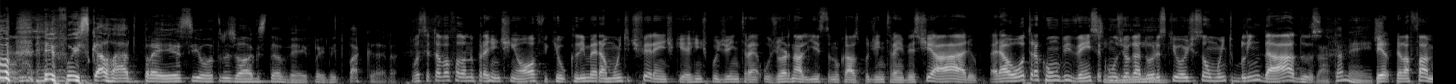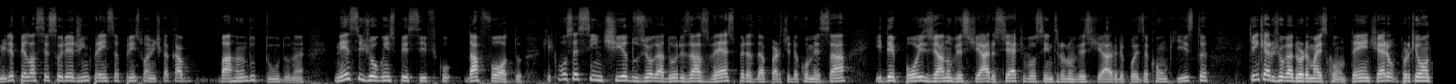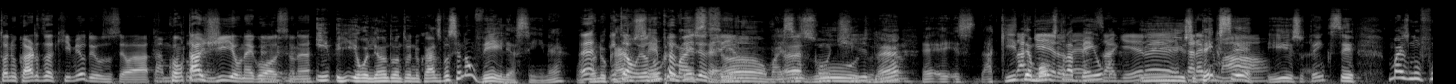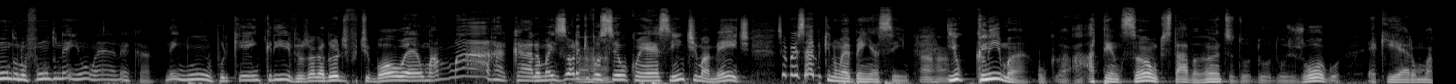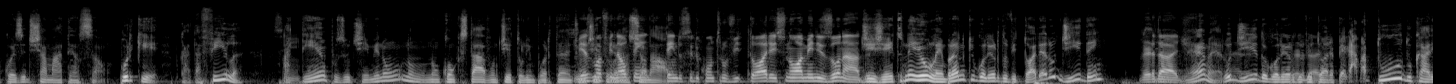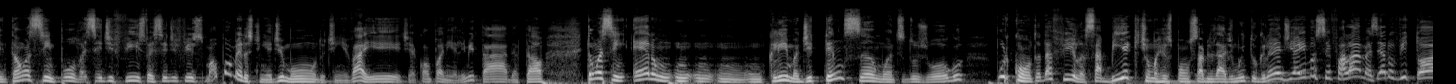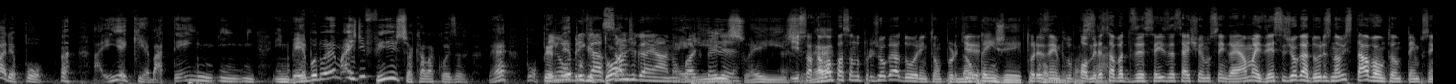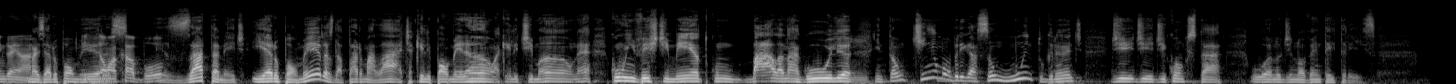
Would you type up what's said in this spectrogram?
e fui escalado para esse e outros jogos também. Foi muito bacana. Você estava falando pra gente em off que o clima era muito diferente, que a gente podia entrar, o jornalista, no caso, podia entrar em vestiário. Era outra convivência com os Sim. jogadores que hoje são muito blindados. Exatamente. Pe- pela família, pela assessoria de imprensa, principalmente, que acaba barrando tudo, né? Nesse jogo em específico da foto, o que, que você sentia dos jogadores às vésperas da partida começar e depois já no vestiário? Se é que você entrou no vestiário depois da conquista, quem que era o jogador mais contente? Era, porque o Antônio Carlos aqui, meu Deus do céu, Tá contagia o negócio, né? E, e olhando o Antônio Carlos, você não vê ele assim, né? O É, Antônio então, Carlos eu sempre nunca vi mais ele assim. serão, mais É, sisudo, né? né? É, é, aqui Zagueiro, demonstra né? bem o... Zagueiro é Isso, cara tem de que mal. ser. Isso, tem que ser. Mas no fundo, no fundo, nenhum é, né, cara? Nenhum, porque é incrível. O jogador de futebol é uma marra, cara. Mas a hora que você o conhece intimamente, você percebe que não é bem assim. E o clima, a tensão que estava antes do, do, do jogo, é que era uma coisa de chamar atenção. Por quê? Por causa da fila. Há Sim. tempos o time não, não, não conquistava um título importante, Mesmo um a título final tem- nacional. tendo sido contra o Vitória, isso não amenizou nada. De jeito nenhum. Lembrando que o goleiro do Vitória era o Dida, hein? Verdade. É, mas era o Dida, o goleiro do verdade. Vitória. Pegava tudo, cara. Então, assim, pô, vai ser difícil, vai ser difícil. Mas o Palmeiras tinha Edmundo, tinha Ivaí, tinha Companhia Limitada e tal. Então, assim, era um, um- um- um clima de tensão antes do jogo por conta da fila. Sabia que tinha uma responsabilidade muito grande. E aí você fala, ah, mas era o Vitória. Pô, aí é que é bater em, em, em bêbado é mais difícil, aquela coisa, né? Pô, Tem perder pro obrigação Vitória... de ganhar, não é pode perder. isso, é isso. Isso né? acaba passando pro jogador, então, porque. Não tem jeito Por exemplo, o Palmeiras estava 16, 17 anos sem ganhar, mas esses jogadores não estavam tanto tempo sem ganhar. Mas era o Palmeiras. Então acabou. Exatamente. E era o Palmeiras da Parmalat, aquele palmeirão, aquele timão, né? Com investimento, com bala na agulha. Então tinha uma obrigação muito grande de, de, de conquistar o ano de 93.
